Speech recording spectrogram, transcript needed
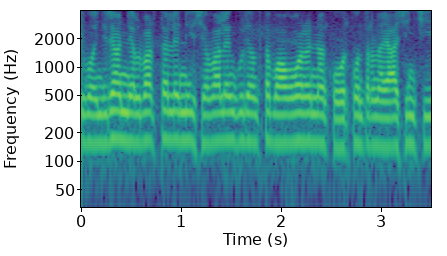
ఈ మందిరాన్ని నిలబడతాలని ఈ శివాలయం గుడి అంతా బాగోవాలని నేను కోరుకుంటున్నాను ఆశించి.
